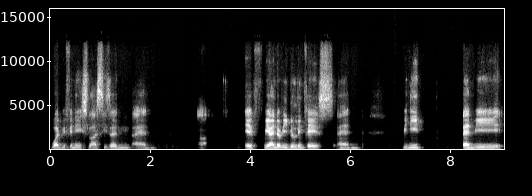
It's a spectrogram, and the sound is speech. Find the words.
what we finished last season. And uh, if we are in the rebuilding phase and we need, and we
